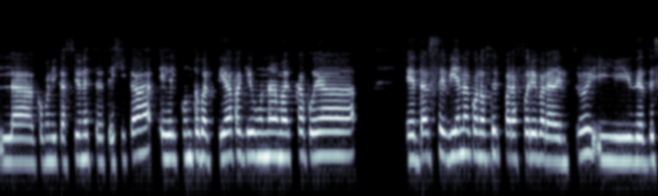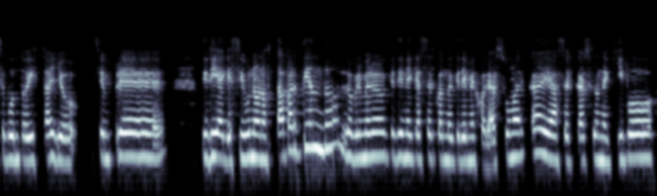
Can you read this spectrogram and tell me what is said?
la comunicación estratégica es el punto de partida para que una marca pueda eh, darse bien a conocer para afuera y para adentro. Y desde ese punto de vista yo siempre diría que si uno no está partiendo, lo primero que tiene que hacer cuando quiere mejorar su marca es acercarse a un equipo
